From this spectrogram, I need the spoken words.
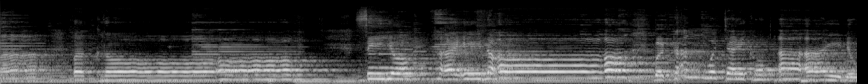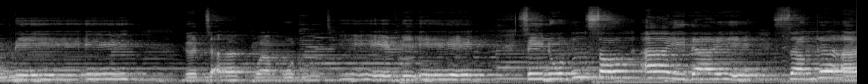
มาประครอง สิยกให้น้องเบิดทั้งหัวใจของอายเดี๋ยวนี้ เกิดจากความบุญที่มีสิหนุนทรงอายใดสำได้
